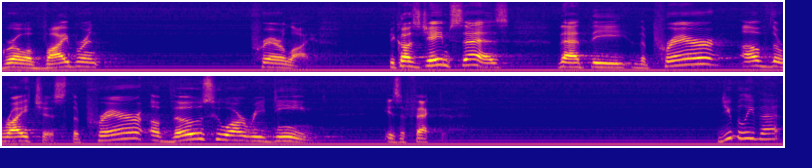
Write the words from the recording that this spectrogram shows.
grow a vibrant prayer life? Because James says that the, the prayer of the righteous, the prayer of those who are redeemed, is effective. Do you believe that?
